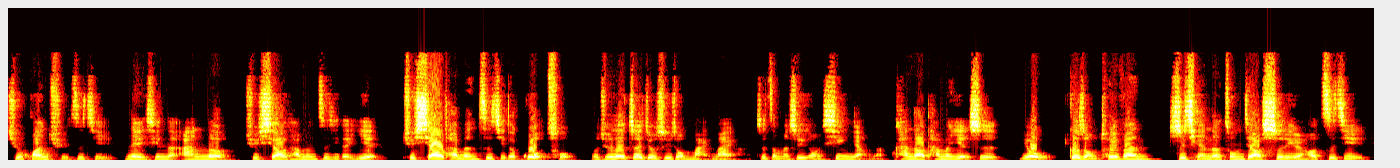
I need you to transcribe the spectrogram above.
去换取自己内心的安乐，去消他们自己的业。去消他们自己的过错，我觉得这就是一种买卖啊！这怎么是一种信仰呢？看到他们也是有各种推翻之前的宗教势力，然后自己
